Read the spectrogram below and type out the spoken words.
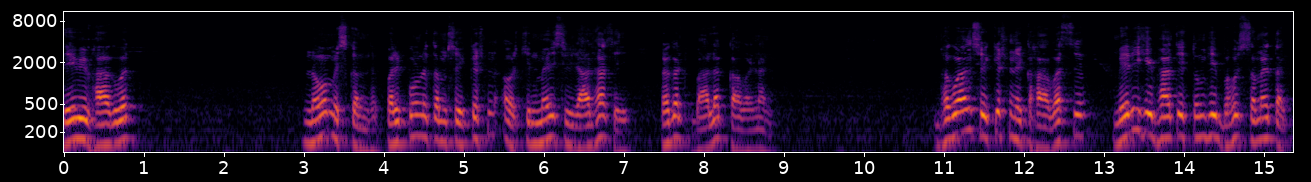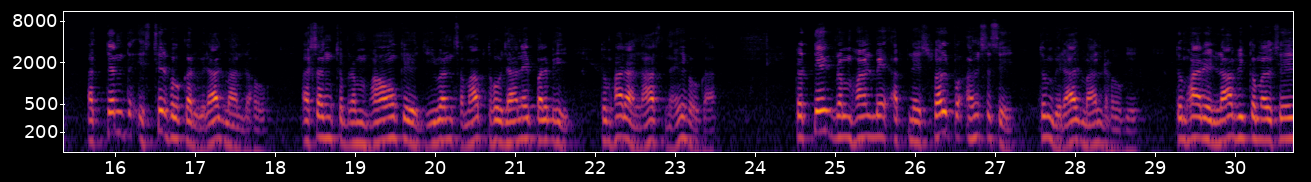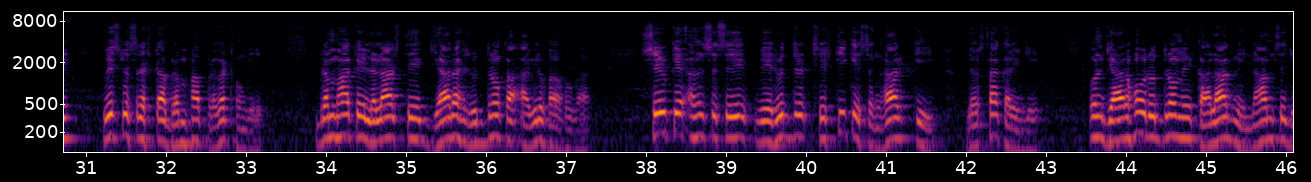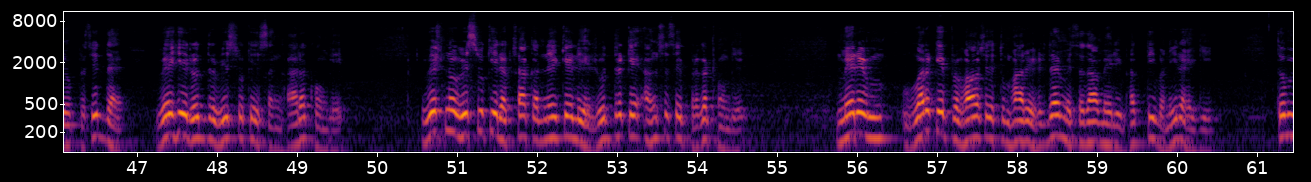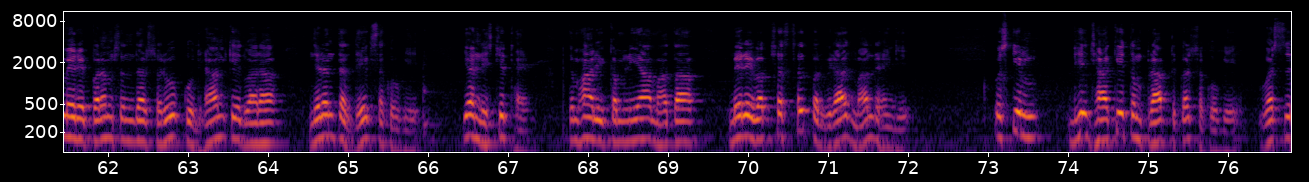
देवी भागवत नवम स्कंध, परिपूर्णतम श्री कृष्ण और चिन्मयी श्री राधा से प्रकट बालक का वर्णन। भगवान श्री कृष्ण ने कहा, वत्स, मेरी ही भांति तुम भी बहुत समय तक अत्यंत स्थिर होकर विराजमान रहो। असंख्य ब्रह्माओं के जीवन समाप्त हो जाने पर भी तुम्हारा नाश नहीं होगा। प्रत्येक ब्रह्मांड में अपने स्वल्प अंश से तुम विराजमान रहोगे। तुम्हारे नाभि कमल से विश्व सृष्टा ब्रह्मा प्रकट होंगे। ब्रह्मा के ललाट से ग्यारह रुद्रों का आविर्भाव होगा। शिव के अंश से वे रुद्र सृष्टि के संहार की व्यवस्था करेंगे। उन ग्यारहों रुद्रों में कालाग्नि नाम से जो प्रसिद्ध है, वे ही रुद्र विश्व के संहारक होंगे। विष्णु विश्व की रक्षा करने के लिए रुद्र के अंश से प्रकट होंगे। मेरे वर के प्रभाव से तुम्हारे हृदय में सदा मेरी भक्ति बनी रहेगी। तुम मेरे परम सुंदर स्वरूप को ध्यान के द्वारा निरंतर देख सकोगे। यह निश्चित है। तुम्हारी कमनिया माता मेरे वक्षस्थल पर विराजमान रहेंगी। उसकी भी झांकी तुम प्राप्त कर सकोगे। वश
